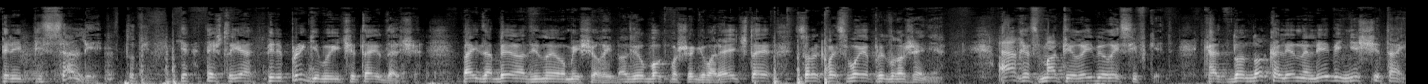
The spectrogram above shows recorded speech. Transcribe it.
переписали. Тут я, знаешь, что я перепрыгиваю и читаю дальше. Вайдабер одиной омишарим. Бог Моше говоря, я читаю 48 предложение. Ахес мати рейби рейсивкет. Но колено леви не считай.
